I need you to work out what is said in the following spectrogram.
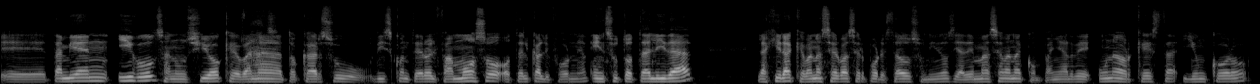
eh, también Eagles anunció que van a tocar su disco entero, el famoso Hotel California, en su totalidad. La gira que van a hacer va a ser por Estados Unidos y además se van a acompañar de una orquesta y un coro.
